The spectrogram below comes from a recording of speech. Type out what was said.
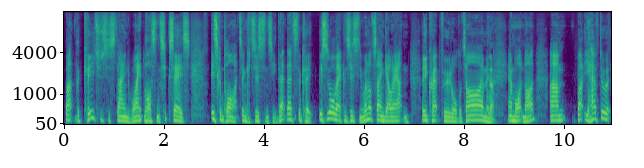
but the key to sustained weight loss and success is compliance and consistency. That, that's the key. This is all about consistency. We're not saying go out and eat crap food all the time and, No. and whatnot. Um, but you have to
